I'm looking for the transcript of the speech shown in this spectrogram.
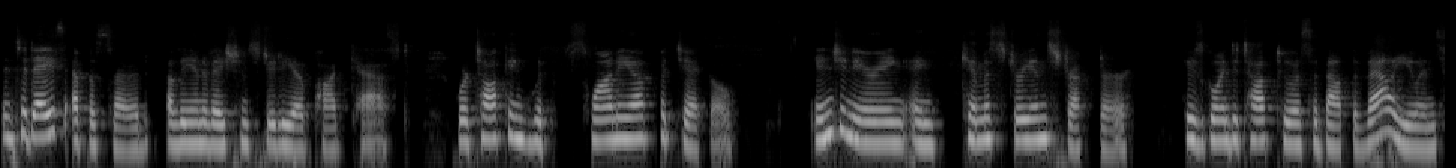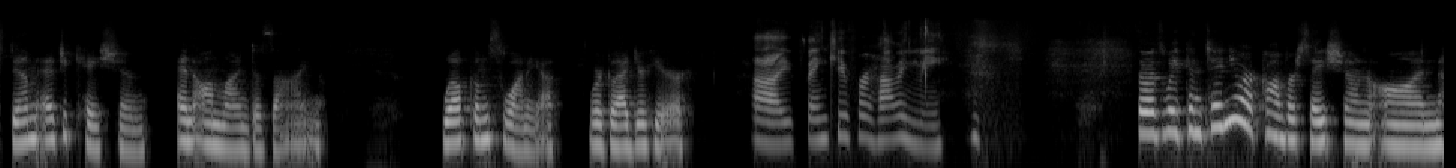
In today's episode of the Innovation Studio podcast, we're talking with Zuania Pacheco, engineering and chemistry instructor, who's going to talk to us about the value in STEM education and online design. Welcome, Zuania. We're glad you're here. Hi, thank you for having me. So, as we continue our conversation on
